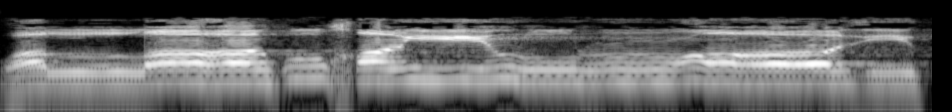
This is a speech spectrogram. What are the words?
والله خير الرازقين.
